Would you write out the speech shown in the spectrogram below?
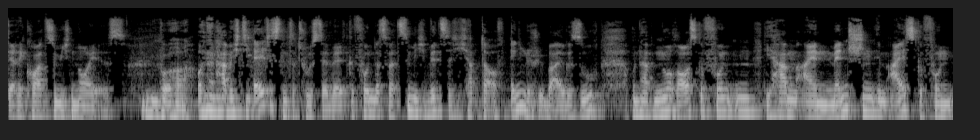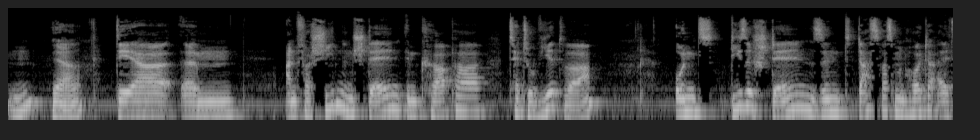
der Rekord ziemlich neu ist. Boah. Und dann habe ich die ältesten Tattoos der Welt gefunden. Das war ziemlich witzig. Ich habe da auf Englisch überall gesucht und habe nur rausgefunden, die haben einen Menschen im Eis gefunden, Ja. der ähm, an verschiedenen Stellen im Körper tätowiert war. Und diese Stellen sind das, was man heute als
